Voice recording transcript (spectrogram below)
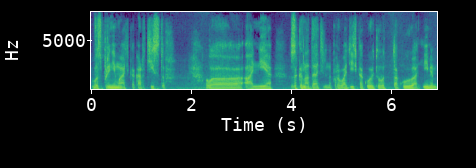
воспринимать как артистов а не законодательно проводить какую-то вот такую, отнимем,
